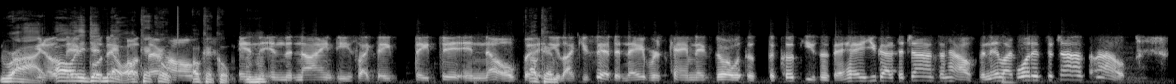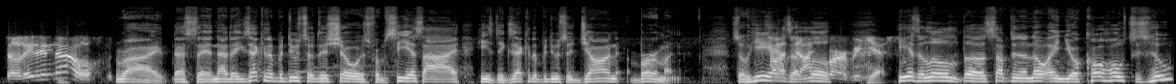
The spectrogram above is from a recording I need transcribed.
Right. You know, oh, they, they didn't they know. Okay, cool. Okay, cool. In Mhm. in the nineties, like they they didn't know, but Okay. you, like you said, the neighbors came next door with the, the cookies and said, "Hey, you got the Johnson house," and they're like, "What is the Johnson house?" So they didn't know. Right. That's it. Now, the executive producer of this show is from CSI. He's the executive producer, John Berman. So he has Uh, a John little. Berman, yes. He has a little uh, something to know. And your co-host is who?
